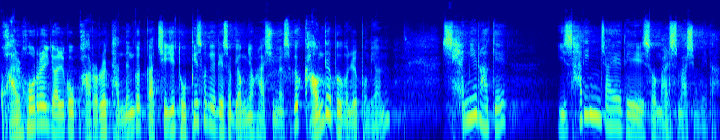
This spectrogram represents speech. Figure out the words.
괄호를 열고 괄호를 닫는 것 같이 이 도피성에 대해서 명령하시면서 그 가운데 부분을 보면 세밀하게 이 살인자에 대해서 말씀하십니다.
